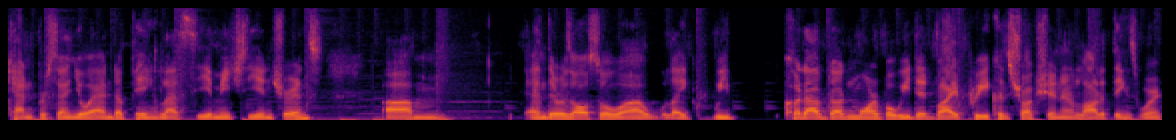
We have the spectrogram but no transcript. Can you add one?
ten percent, you'll end up paying less CMHC insurance. Um, and there was also uh, like we could have done more, but we did buy pre-construction, and a lot of things weren't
